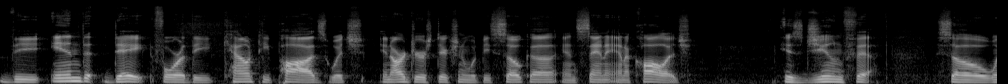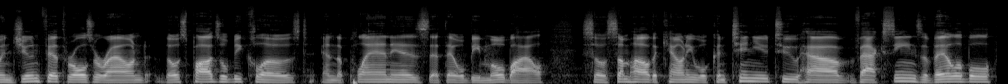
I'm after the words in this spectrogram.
the end date for the county pods, which in our jurisdiction would be Soka and Santa Ana College, is June 5th. So when June 5th rolls around, those pods will be closed, and the plan is that they will be mobile. So somehow the county will continue to have vaccines available,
